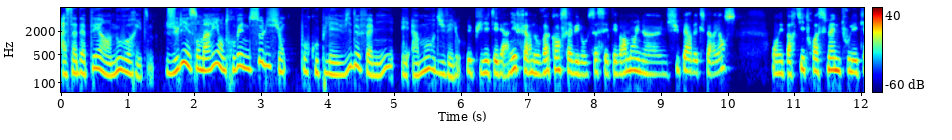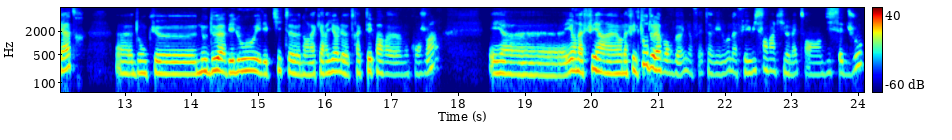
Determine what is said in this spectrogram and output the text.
à s'adapter à un nouveau rythme. Julie et son mari ont trouvé une solution pour coupler vie de famille et amour du vélo. Depuis l'été dernier, faire nos vacances à vélo, ça c'était vraiment une, une superbe expérience. On est partis trois semaines tous les quatre. Euh, donc euh, nous deux à vélo et les petites euh, dans la carriole tractée par mon conjoint. Et, on, a fait on a fait le tour de la Bourgogne en fait à vélo. On a fait 820 km en 17 jours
